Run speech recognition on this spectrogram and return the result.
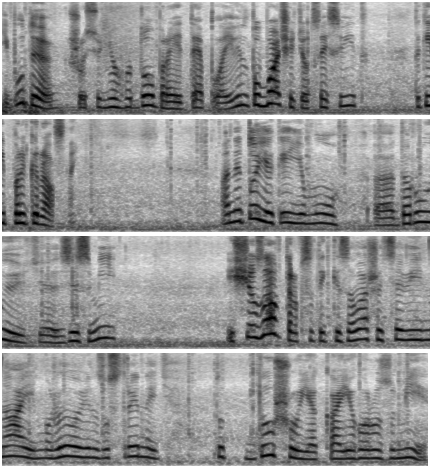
І буде щось у нього добре і тепле. І він побачить оцей світ такий прекрасний. А не той, який йому е, дарують е, зі ЗМІ. І що завтра все-таки завершиться війна, і, можливо, він зустріне тут душу, яка його розуміє.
